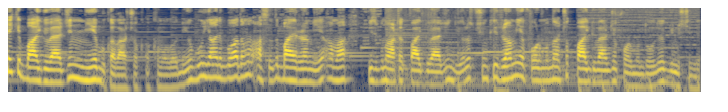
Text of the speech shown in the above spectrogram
Peki Bay Güvercin niye bu kadar çok akımlanıyor? Bu yani bu adamın aslı Bay Ramiye ama biz bunu artık Bay Güvercin diyoruz. Çünkü Ramiye formundan çok Bay Güvercin formunda oluyor gün içinde.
